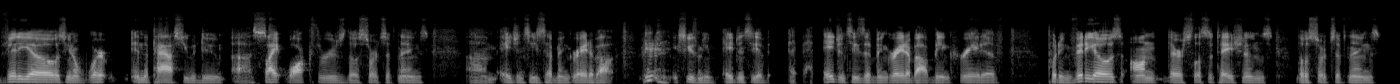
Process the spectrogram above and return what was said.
videos. You know, where in the past you would do uh, site walkthroughs, those sorts of things. Um, agencies have been great about, excuse me, agency of, agencies have been great about being creative, putting videos on their solicitations, those sorts of things,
